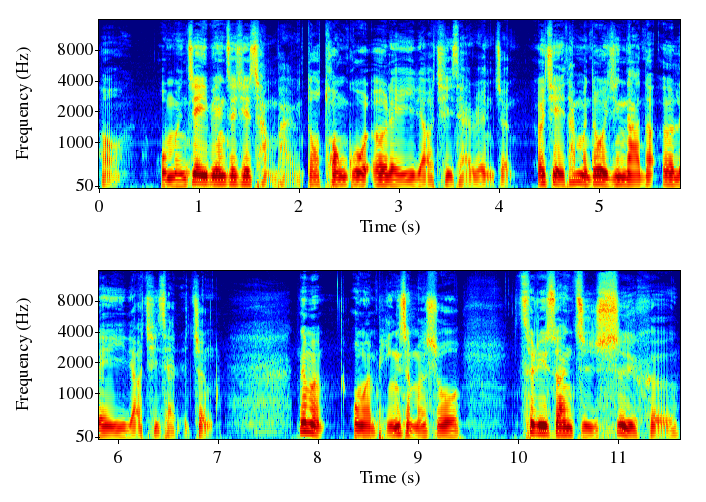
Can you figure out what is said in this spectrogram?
哦，我们这一边这些厂牌都通过二类医疗器材认证，而且他们都已经拿到二类医疗器材的证。那么，我们凭什么说次氯酸只适合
